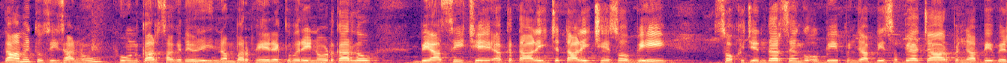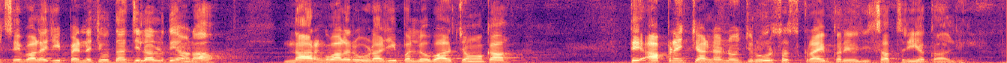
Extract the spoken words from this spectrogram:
ਤਾਂ ਵੀ ਤੁਸੀਂ ਸਾਨੂੰ ਫੋਨ ਕਰ ਸਕਦੇ ਹੋ ਜੀ। ਨੰਬਰ ਫੇਰ ਇੱਕ ਵਾਰੀ ਨੋਟ ਕਰ ਲਓ। 8264144620 ਸੁਖਜਿੰਦਰ ਸਿੰਘ ਉੱਬੀ ਪੰਜਾਬੀ ਸੱਭਿਆਚਾਰ, ਪੰਜਾਬੀ ਵਿਰਸੇ ਵਾਲੇ ਜੀ, ਪਿੰਡ ਜੋਧਾ, ਜ਼ਿਲ੍ਹਾ ਲੁਧਿਆਣਾ, ਨਾਰੰਗਵਾਲ ਰੋਡ ਆ ਜੀ, ਬੱਲੋਵਾਲ ਚੌਂਕ ਆ। ਤੇ ਆਪਣੇ ਚੈਨਲ ਨੂੰ ਜਰੂਰ ਸਬਸਕ੍ਰਾਈਬ ਕਰਿਓ ਜੀ। ਸਤਿ ਸ੍ਰੀ ਅਕਾਲ ਜੀ।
